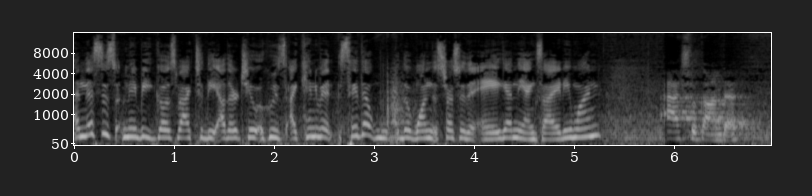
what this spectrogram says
and this is maybe goes back to the other two. Who's I can't even say that the one that starts with an A again, the anxiety one. Ashwagandha.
